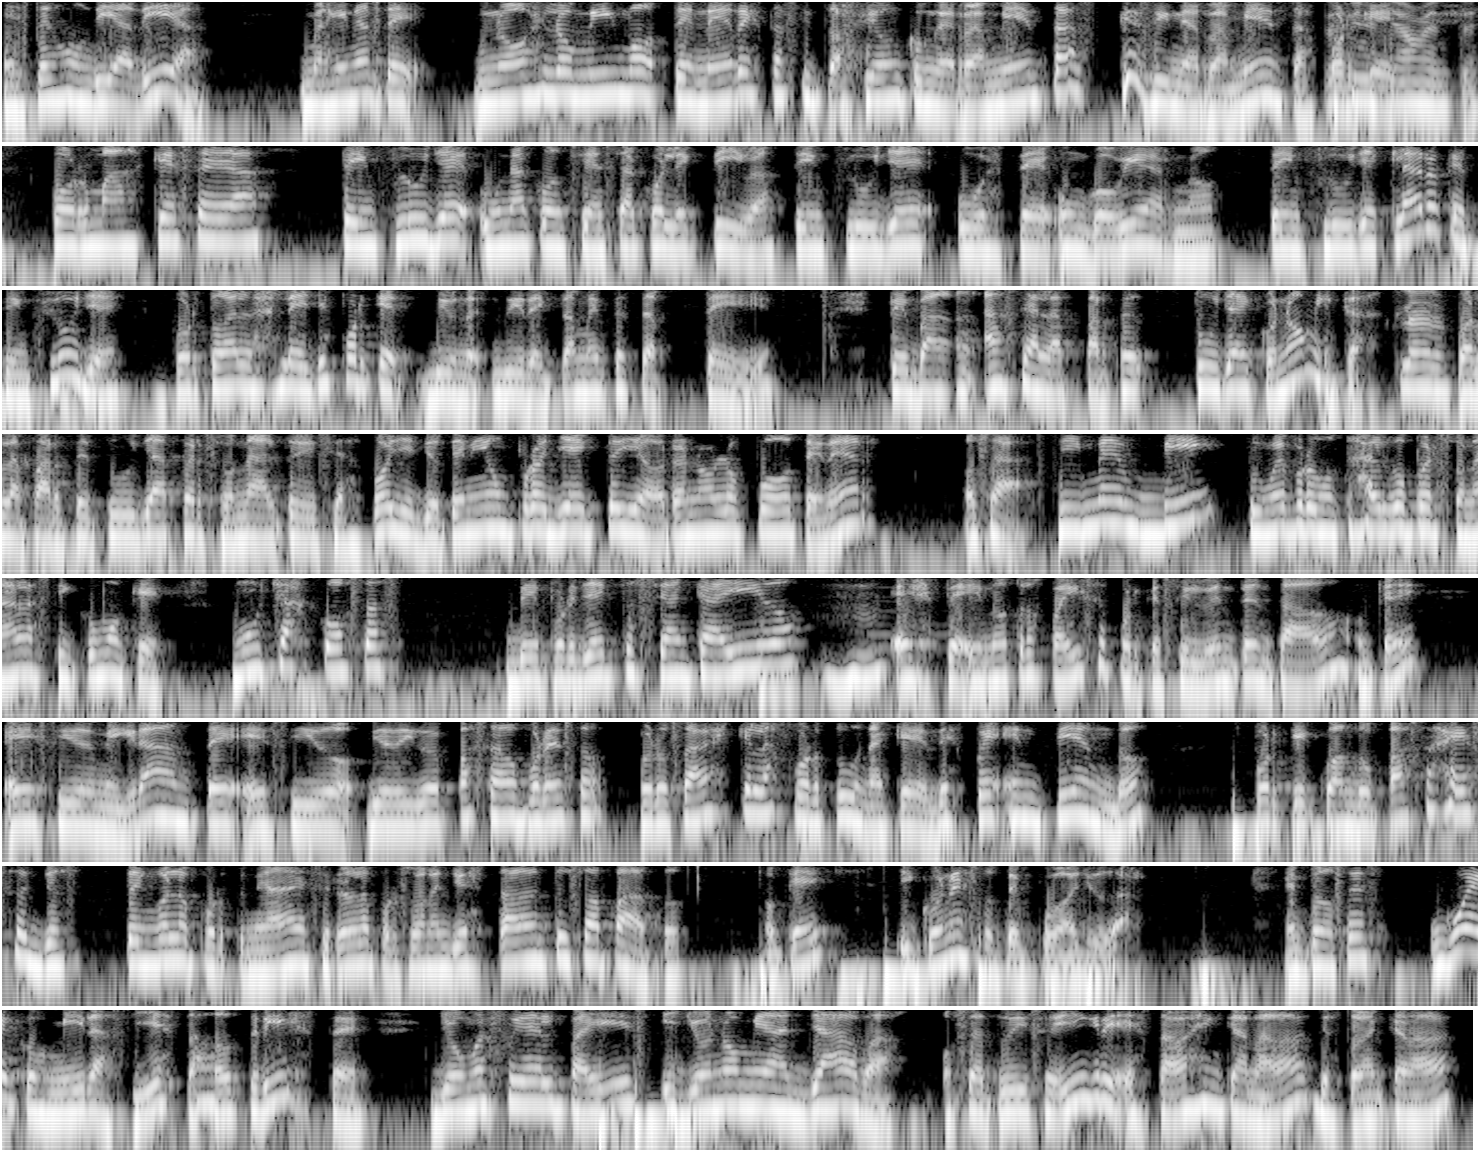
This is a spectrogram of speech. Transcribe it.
Este es un día a día. Imagínate, no es lo mismo tener esta situación con herramientas que sin herramientas. Porque por más que sea, te influye una conciencia colectiva, te influye este, un gobierno, te influye, claro que te influye por todas las leyes porque directamente te, te, te van hacia la parte tuya económica. Claro. Por la parte tuya personal, te decías, oye, yo tenía un proyecto y ahora no lo puedo tener. O sea, si me vi, tú me preguntas algo personal, así como que muchas cosas de proyectos se han caído este, en otros países porque sí lo he intentado, ¿ok? He sido inmigrante, he sido, yo digo, he pasado por eso, pero sabes que la fortuna que después entiendo, porque cuando pasas eso, yo tengo la oportunidad de decirle a la persona, yo he estado en tus zapatos, ¿ok? Y con eso te puedo ayudar. Entonces, huecos, mira, sí he estado triste. Yo me fui del país y yo no me hallaba. O sea, tú dices, Ingrid, estabas en Canadá, yo estaba en Canadá,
